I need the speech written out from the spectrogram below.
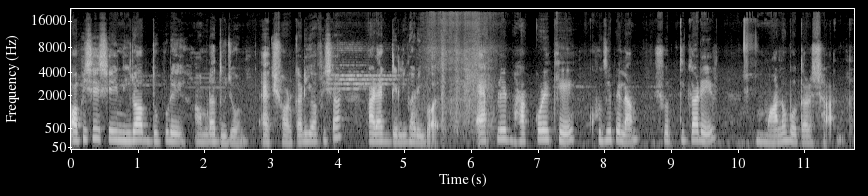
অফিসে সেই নীরব দুপুরে আমরা দুজন, এক সরকারি অফিসার আর এক ডেলিভারি বয়। এক প্লেট ভাগ করে খেয়ে খুঁজে পেলাম সত্যিকারের মানবতার স্বাদ।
